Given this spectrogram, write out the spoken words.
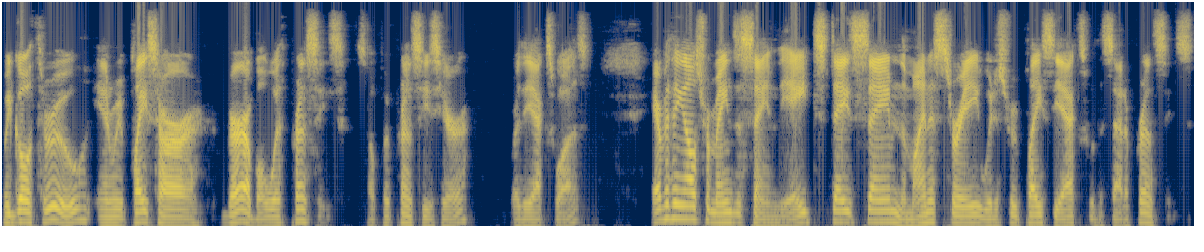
We go through and replace our variable with parentheses. So I'll put parentheses here where the x was. Everything else remains the same. The 8 stays the same, the minus 3, we just replace the x with a set of parentheses.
